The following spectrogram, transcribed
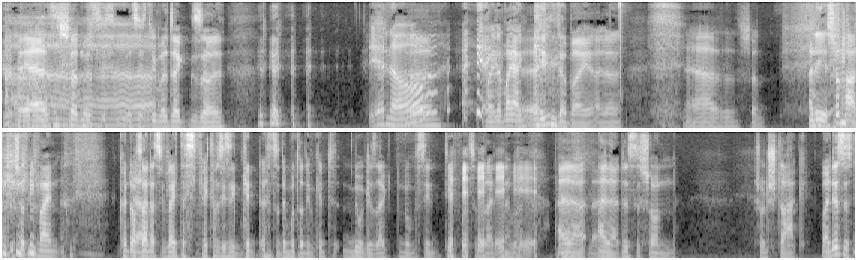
ja, es ist schon, was ich, was ich drüber denken soll. Genau. Ich meine, da war ja ein Kind dabei, Alter. Ja, das ist schon. Ah, nee, ist schon hart. Ist schon, ich meine, könnte auch ja. sein, dass sie vielleicht, das, vielleicht haben sie dem Kind, also der Mutter und dem Kind nur gesagt, nur um es den die vorzubereiten. Aber, Alter, Alter, das ist schon, schon stark. Weil das ist,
